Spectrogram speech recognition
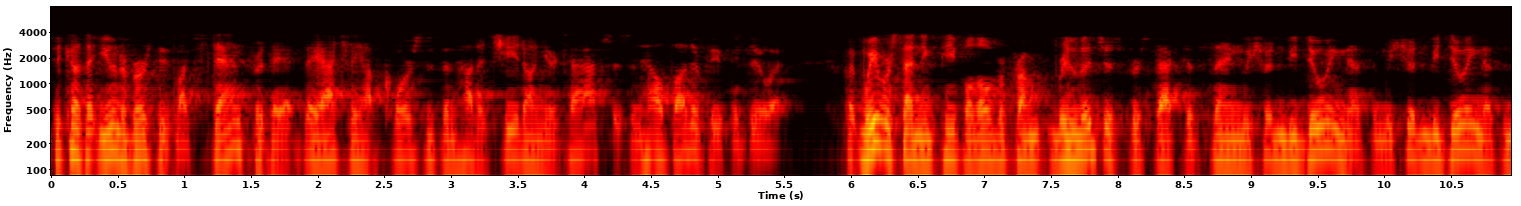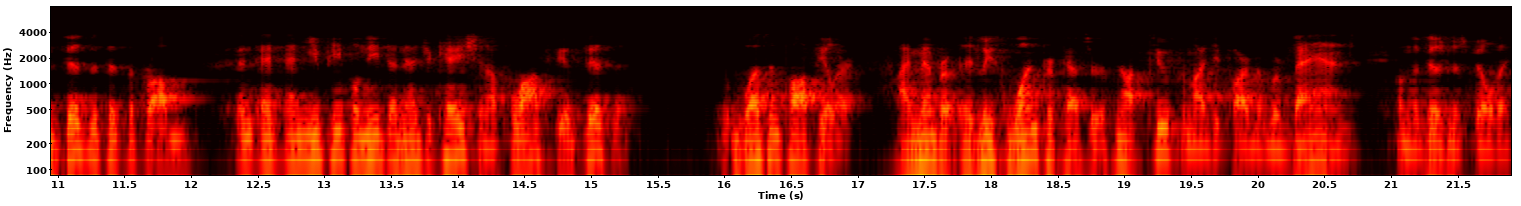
Because at universities like Stanford, they, they actually have courses in how to cheat on your taxes and help other people do it. But we were sending people over from religious perspectives saying we shouldn't be doing this and we shouldn't be doing this and business is the problem. And, and, and you people need an education, a philosophy of business. It wasn't popular. I remember at least one professor, if not two from my department, were banned from the business building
